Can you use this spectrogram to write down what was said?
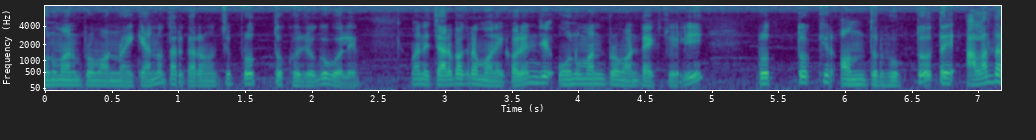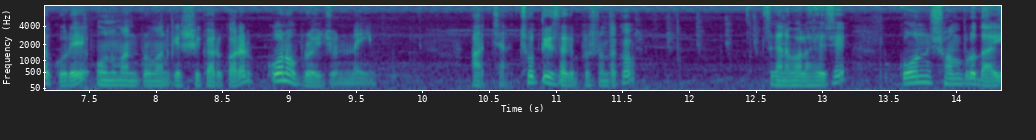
অনুমান প্রমাণ নয় কেন? তার কারণ হচ্ছে প্রত্যক্ষযোগ্য বলে। মানে চারবাকরা মনে করেন যে অনুমান প্রমাণটা অ্যাকচুয়ালি প্রত্যক্ষের অন্তর্ভুক্ত, তাই আলাদা করে অনুমান প্রমাণকে স্বীকার করার কোনো প্রয়োজন নেই। আচ্ছা ছত্রিশ দাগের প্রশ্ন দেখো। সেখানে বলা হয়েছে, কোন সম্প্রদায়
